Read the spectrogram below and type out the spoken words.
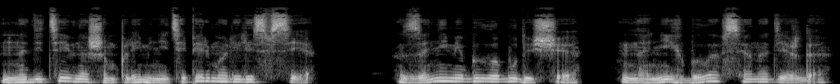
на детей в нашем племени теперь молились все. За ними было будущее, на них была вся надежда.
